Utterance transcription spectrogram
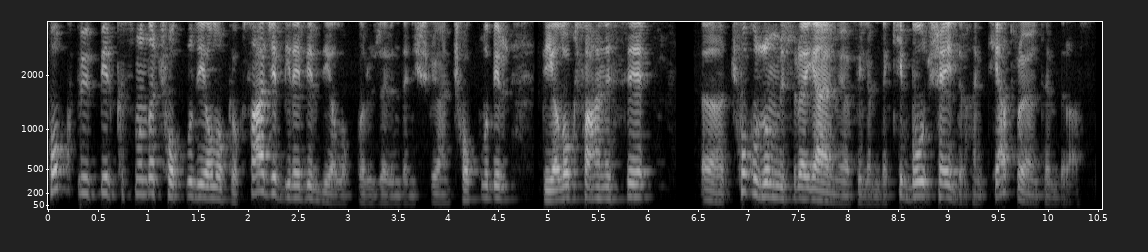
çok büyük bir kısmında çoklu diyalog yok. Sadece birebir diyaloglar üzerinden işliyor. Yani çoklu bir diyalog sahnesi çok uzun bir süre gelmiyor filmde ki bu şeydir hani tiyatro yöntemidir aslında.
